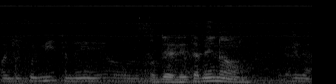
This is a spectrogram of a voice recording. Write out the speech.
Pode ir por mim também aí, ô O Derli também não. Juliano.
